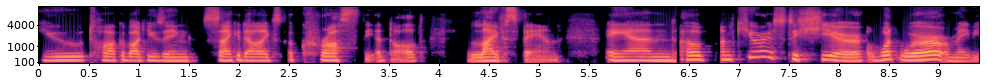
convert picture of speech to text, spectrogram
you talk about using psychedelics across the adult lifespan. And I'm curious to hear what were, or maybe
